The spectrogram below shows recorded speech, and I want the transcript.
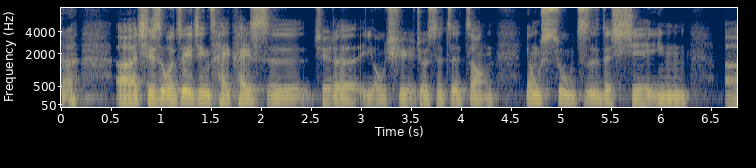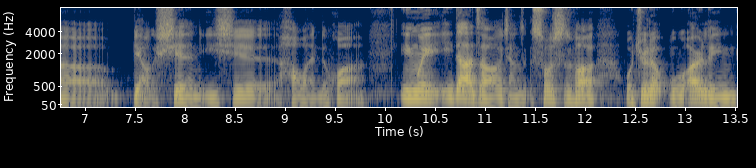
呃，其实我最近才开始觉得有趣，就是这种用数字的谐音，呃，表现一些好玩的话，因为一大早讲，说实话，我觉得五二零。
